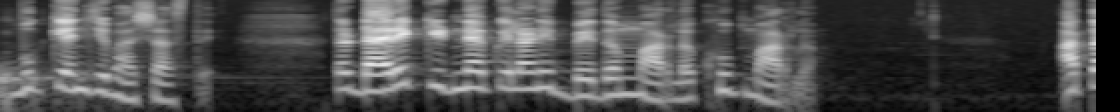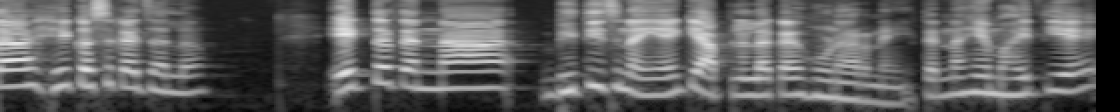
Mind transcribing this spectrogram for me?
बुक्यांची भाषा असते. तर डायरेक्ट किडनॅप केलं आणि बेदम मारलं खूप मारलं. आता हे कसं काय झालं? एक तर त्यांना भीतीच नाही आहे की आपल्याला काय होणार नाही. त्यांना हे माहिती आहे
